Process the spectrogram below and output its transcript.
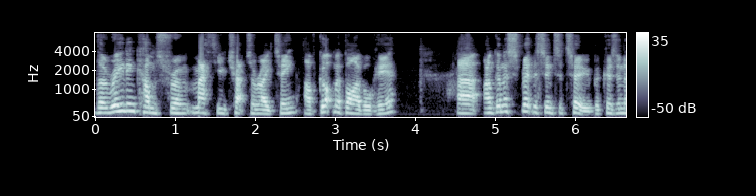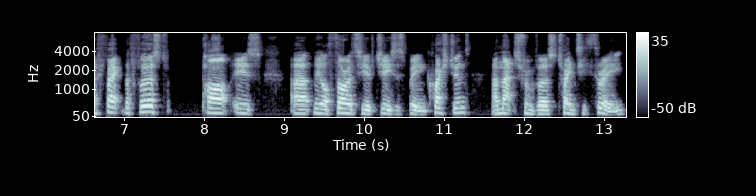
the reading comes from Matthew chapter 18. I've got my Bible here. Uh, I'm going to split this into two because, in effect, the first part is uh, the authority of Jesus being questioned, and that's from verse 23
